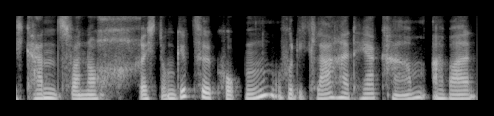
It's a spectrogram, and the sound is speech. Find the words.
ich kann zwar noch Richtung Gipfel gucken, wo die Klarheit herkam, aber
